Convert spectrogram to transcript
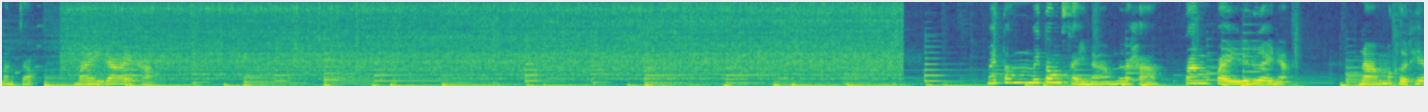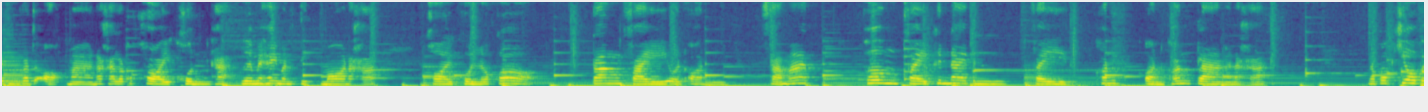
มันจะไหม้ได้ค่ะ ไม่ต้องไม่ต้องใส่น้ำนะคะ ตั้งไปเรื่อยๆ เนี่ย น้ำมะเขือเทศมันก็จะออกมานะคะ แล้วก็คอยคนค่ะ เพื่อไม่ให้มันติดหม้อนะคะ คอยคนแล้วก็ตั้งไฟอ่อนๆ สามารถเพิ่มไฟขึ้นได้เป็นไฟค่อนอ่อนค่อนกลางนะคะ แล้วก็เคี่ยวไป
